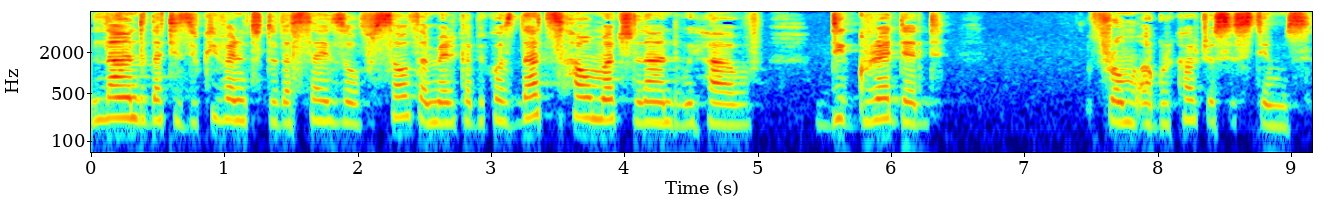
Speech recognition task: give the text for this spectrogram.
land that is equivalent to the size of South America because that's how much land we have degraded from agricultural systems.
